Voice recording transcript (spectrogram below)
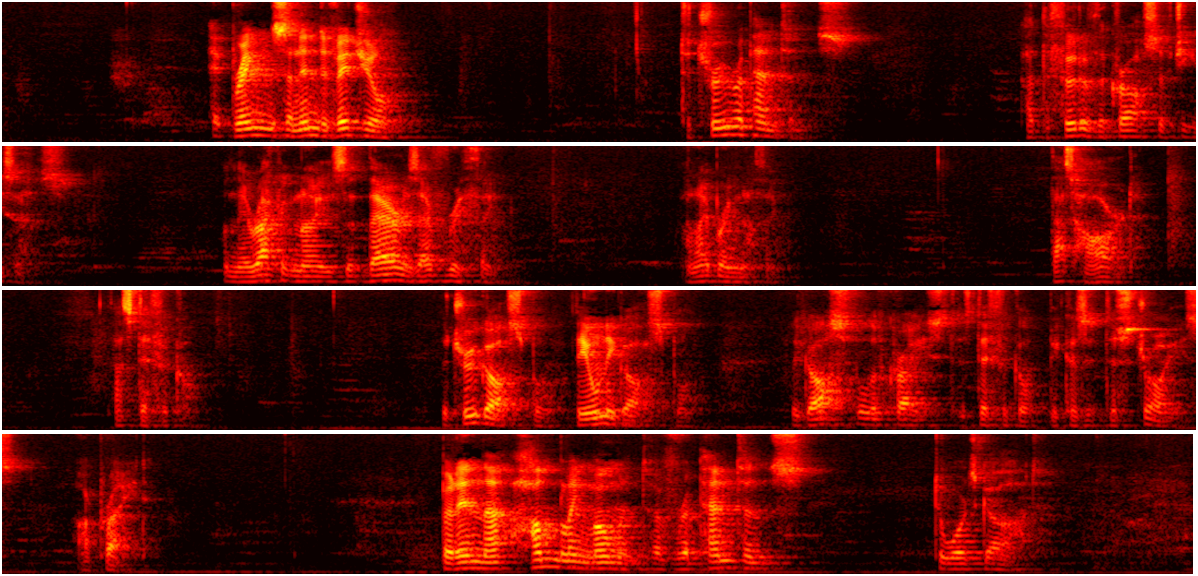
It brings an individual to true repentance at the foot of the cross of Jesus. And they recognize that there is everything, and I bring nothing. That's hard. That's difficult. The true gospel, the only gospel, the gospel of Christ is difficult because it destroys our pride. But in that humbling moment of repentance towards God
